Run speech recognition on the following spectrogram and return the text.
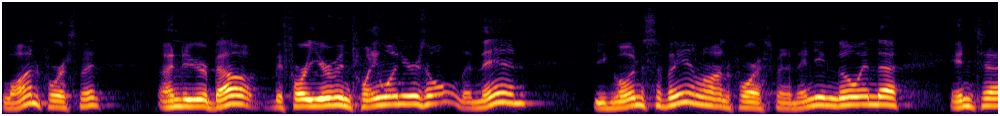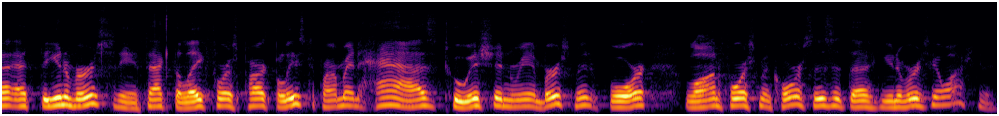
law enforcement under your belt before you're even 21 years old. And then you can go into civilian law enforcement and then you can go into, into at the university. In fact, the Lake Forest Park Police Department has tuition reimbursement for law enforcement courses at the University of Washington.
